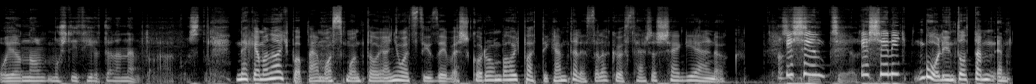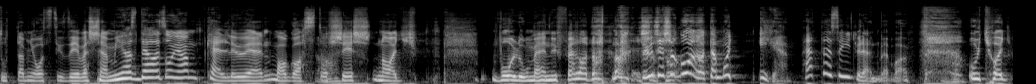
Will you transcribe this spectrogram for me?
olyannal most itt hirtelen nem találkoztam. Nekem a nagypapám azt mondta olyan 8-10 éves koromban, hogy Pattikám, te leszel a köztársasági elnök. Az és, én, cél. és én így bólintottam, nem tudtam 8-10 évesen mi az, de az olyan kellően magasztos Aha. és nagy volumenű feladatnak tűnt, és, és akkor gondoltam, hogy igen, hát ez így rendben van. Úgyhogy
